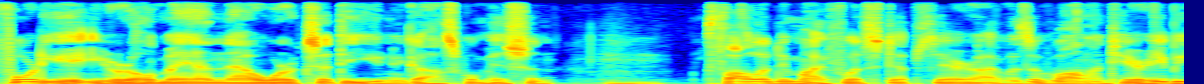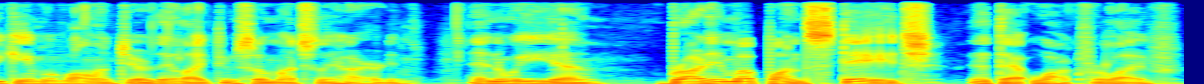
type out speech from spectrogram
48 year old man now works at the Union Gospel Mission. Mm. Followed in my footsteps there. I was a volunteer. He became a volunteer. They liked him so much they hired him. And we uh, brought him up on stage at that Walk for Life.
